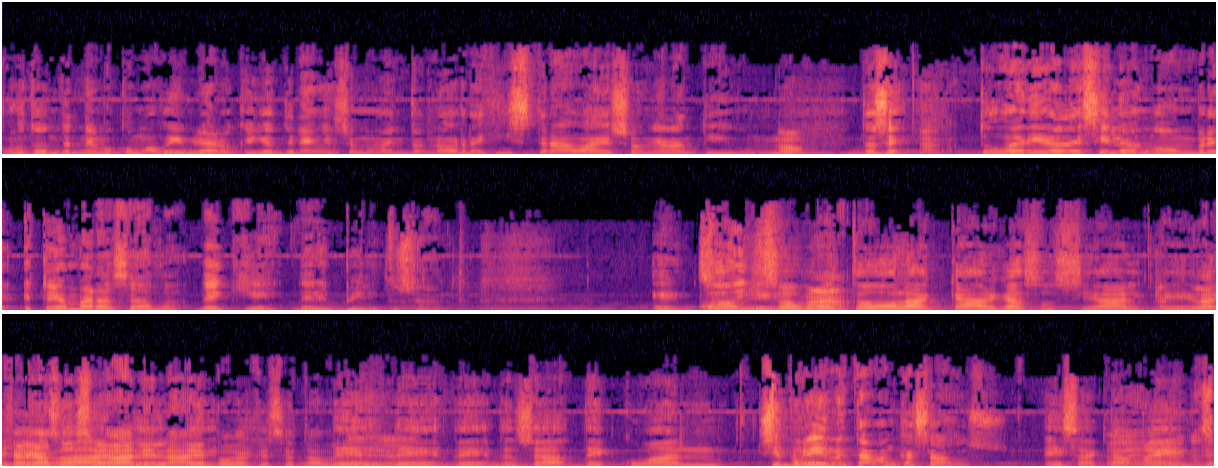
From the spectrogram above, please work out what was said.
nosotros entendemos como Biblia, lo que ellos tenían en ese momento, no registraba eso en el antiguo. No. Entonces, Nada. tú venir a decirle a un hombre, estoy embarazada, ¿de quién? Del Espíritu Santo. Y so- Oye. sobre todo la carga social que La, iba la a carga llevar social de- en la de- época que se estaba de, viviendo. de- de- de- o sea, de cuán Sí, porque eh, ellos no estaban casados. Exactamente.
